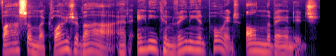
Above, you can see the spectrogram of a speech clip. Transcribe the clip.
Fasten the closure bar at any convenient point on the bandage.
